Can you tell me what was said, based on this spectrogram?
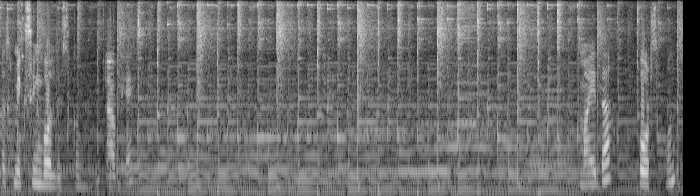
ఫస్ట్ మిక్సింగ్ బౌల్ తీసుకోండి. Okay maida four spoons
